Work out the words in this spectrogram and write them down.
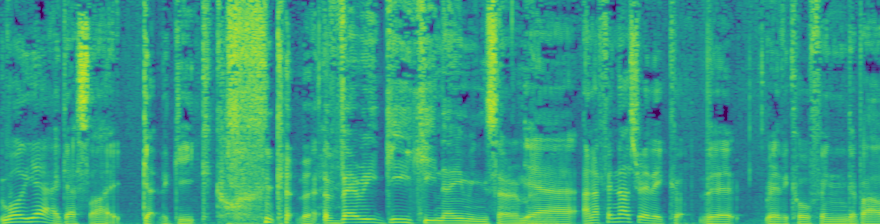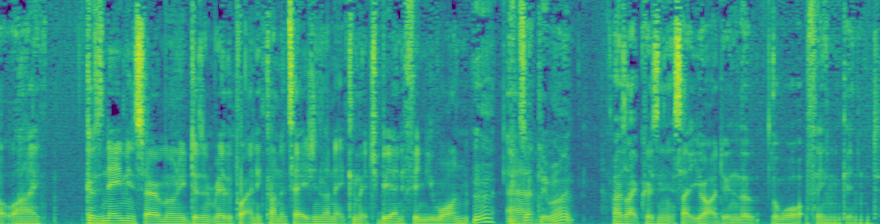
well, yeah, I guess like get the geek, get the A very geeky naming ceremony. Yeah, and I think that's really co- the really cool thing about like because naming ceremony doesn't really put any connotations on it. It can literally be anything you want. Hmm, exactly Um, right. I was like christening. It's like you are doing the the water thing and.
